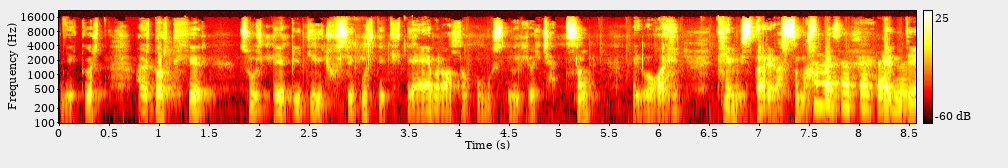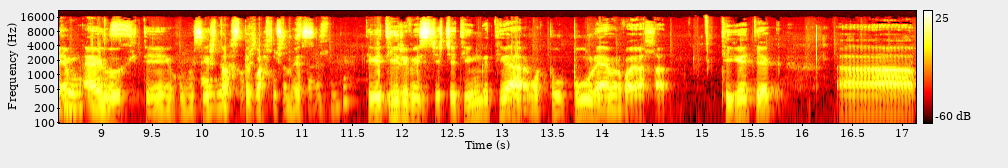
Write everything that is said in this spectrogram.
Нэгдүгээрт, хоёрдугаарт тэгэхээр сүултээ би тэгж хүсээгүй л дээ. Гэхдээ амар олон хүмүүст нөлөөлж чадсан айгуу гоё тийм стори болсон байхгүй. Харин тийм айгуу их тийм хүмүүс эрт босдог болсон байсан. Тэгээд тэр мессеж чичээ тэгэнгүүт тэгээ харангуут бүр амар гоё болоод тэгээд яг аа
